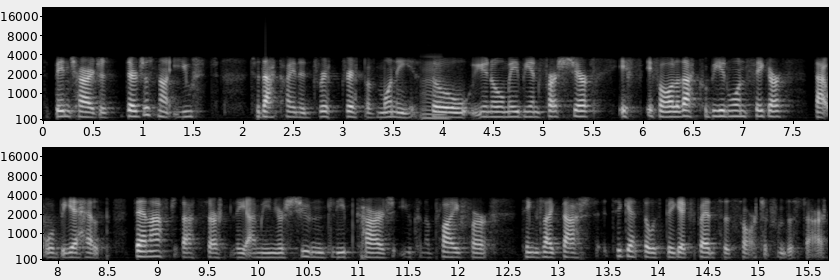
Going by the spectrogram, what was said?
the bin charges. They're just not used to that kind of drip drip of money. Mm. So you know maybe in first year, if if all of that could be in one figure, that would be a help. Then after that, certainly, I mean your student leap card, you can apply for things like that to get those big expenses sorted from the start.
